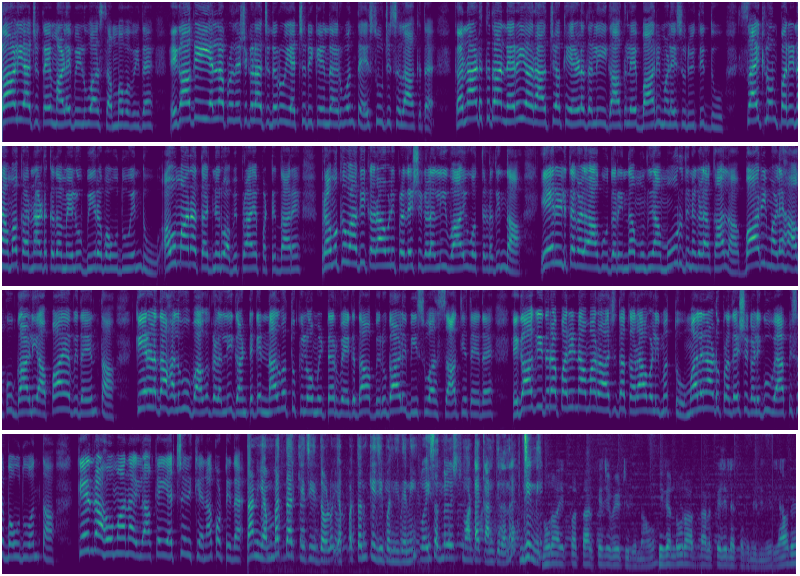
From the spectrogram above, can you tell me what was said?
ಗಾಳಿಯ ಜೊತೆ ಮಳೆ ಬೀಳುವ ಸಂಭವವಿದೆ. ಹೀಗಾಗಿ ಈ ಎಲ್ಲ ಪ್ರದೇಶಗಳ ಜನರು ಎಚ್ಚರಿಕೆಯಿಂದ ಇರುವಂತೆ ಸೂಚಿಸಲಾಗಿದೆ. ಕರ್ನಾಟಕದ ನೆರೆಯ ರಾಜ್ಯ ಕೇರಳದಲ್ಲಿ ಈಗಾಗಲೇ ಭಾರಿ ಮಳೆ ಸುರಿಯುತ್ತಿದ್ದು, ಸೈಕ್ಲೋನ್ ಪರಿಣಾಮ ಕರ್ನಾಟಕದ ಮೇಲೂ ಬೀರಬಹುದು ಎಂದು ಹವಾಮಾನ ತಜ್ಞರು ಅಭಿಪ್ರಾಯಪಟ್ಟಿದ್ದಾರೆ. ಪ್ರಮುಖವಾಗಿ ಕರಾವಳಿ ಪ್ರದೇಶಗಳಲ್ಲಿ ವಾಯು ಒತ್ತಡದಿಂದ ಏರಿಳಿತಗಳಾಗುವುದರಿಂದ ಮುಂದಿನ ಮೂರು ದಿನಗಳ ಕಾಲ ಭಾರಿ ಮಳೆ ಹಾಗೂ ಗಾಳಿಯ ಅಪಾಯವಿದೆ ಅಂತ ಕೇರಳದ ಹಲವು ಭಾಗಗಳಲ್ಲಿ ಗಂಟೆಗೆ ನಲವತ್ತು ಕಿಲೋಮೀಟರ್ ವೇಗದ ಬಿರುಗಾಳಿ ಬೀಸುವ ಸಾಧ್ಯತೆ ಇದೆ. ಹೀಗಾಗಿ ಇದರ ಪರಿಣಾಮ ರಾಜ್ಯದ ಕರಾವಳಿ ಮತ್ತು ಮಲೆನಾಡು ಪ್ರದೇಶಗಳಿಗೂ ವ್ಯಾಪಿಸಬಹುದು ಅಂತ ಕೇಂದ್ರ ಹವಾಮಾನ ಇಲಾಖೆ ಎಚ್ಚರಿಕೆಯನ್ನ ಕೊಟ್ಟಿದೆ. ನಾನು ಎಂಬತ್ತಾರು ಕೆಜಿ ಇದ್ದವಳು ಎಪ್ಪತ್ತೊಂದು ಕೆಜಿ ಬಂದಿದ್ದೀನಿ. ವಯಸ್ಸಾದ್ಮೇಲೆ ಸ್ಮಾರ್ಟ್ ಆಗಿ ಕಾಣ್ತೀರಾ ಅಂದ್ರೆ ಜಿನ್ನಿ. ನೂರ ಇಪ್ಪತ್ತಾರು ಕೆಜಿ ವೇಟ್ ಇದು ನಾವು. ಈಗ ನೂರ ಹದಿನಾಲ್ಕು ಕೆಜಿ ಲೆಕ್ಕ ಬಂದಿದ್ದೀವಿ. ಯಾವುದೇ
